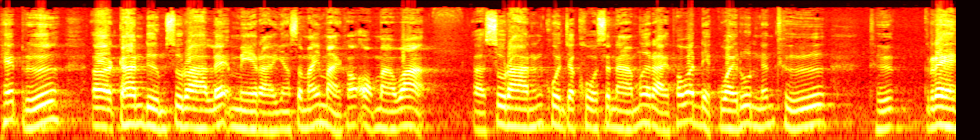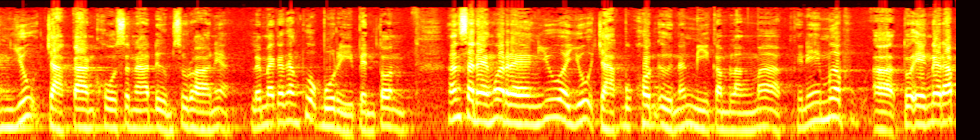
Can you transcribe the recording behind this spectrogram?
เท็จหรืออการดื่มสุราและเมรัยอย่างสมัยใหม่เขาออกมาว่าสุรานั้นควรจะโฆษณาเมื่อไหร่ เพราะว่าเด็กวัยรุ่นนั้นถือถือแรงยุจากการโฆษณาดื่มสุราเนี่ยและแม้กระทั่งพวกบุหรี่เป็นต้น นั้นแสดงว่าแรงยั่วยุจากบุคคลอื่นนั้นมีกำลังมาก ทีนี้เมื่ออตัวเองได้รับ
